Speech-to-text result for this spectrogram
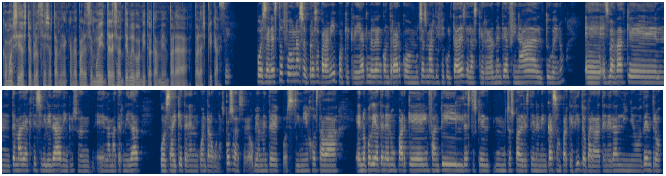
cómo ha sido este proceso también, que me parece muy interesante y muy bonito también para, para explicar. Sí. Pues en esto fue una sorpresa para mí porque creía que me iba a encontrar con muchas más dificultades de las que realmente al final tuve, ¿no? Eh, es verdad que el tema de accesibilidad, incluso en, la maternidad, pues hay que tener en cuenta algunas cosas. Eh, obviamente, pues si mi hijo estaba, eh, no podía tener un parque infantil de estos que muchos padres tienen en casa, un parquecito para tener al niño dentro,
